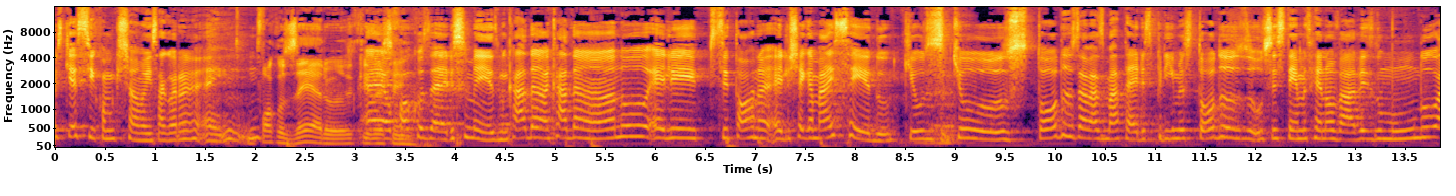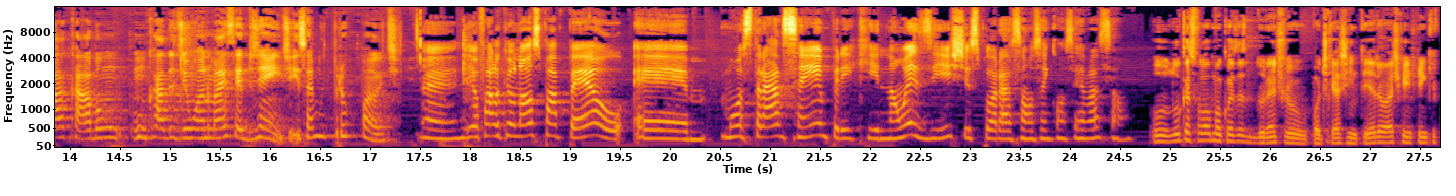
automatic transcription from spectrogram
esqueci como que chama isso. Agora é, Um foco zero, que é, ser... o foco zero, isso mesmo. Cada, cada ano ele se torna, ele chega mais cedo que os, que os todas as matérias-primas, todos os sistemas renováveis do mundo acabam um cada dia um ano mais cedo. Gente, isso é muito preocupante. É, eu falo que o nosso papel é mostrar sempre que não existe exploração sem conservação. O Lucas falou uma coisa durante o podcast inteiro, eu acho que a gente tem que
